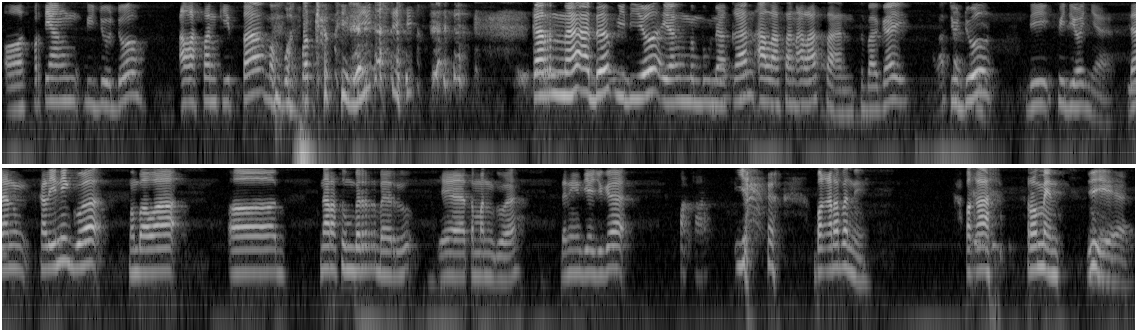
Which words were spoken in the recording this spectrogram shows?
Oh, seperti yang di judul alasan kita membuat podcast ini karena ada video yang menggunakan alasan-alasan sebagai Alasan, judul di videonya. Dan kali ini gue membawa eh, narasumber baru, ya teman gue. Dan ini dia juga, Pakar. ya pakar apa nih? Pakar romance. Iya.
